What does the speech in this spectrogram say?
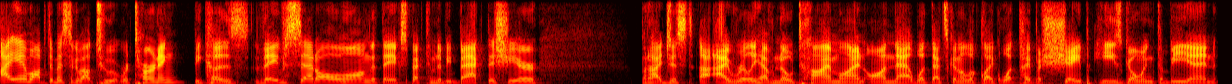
I am optimistic about Tuitt returning because they've said all along that they expect him to be back this year. But I just, I really have no timeline on that, what that's going to look like, what type of shape he's going to be in,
